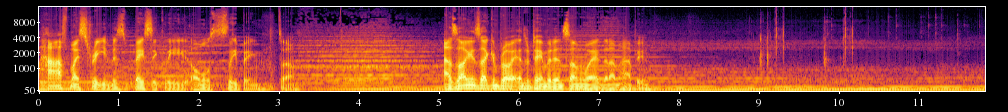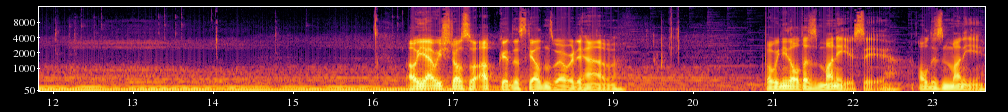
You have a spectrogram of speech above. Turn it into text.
Half my stream is basically almost sleeping, so... As long as I can provide entertainment in some way, then I'm happy. Oh yeah, we should also upgrade the skeletons we already have. But we need all this money, you see. All this money.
